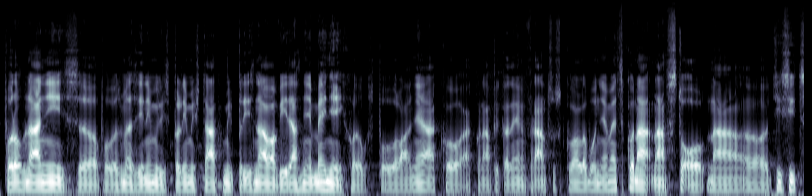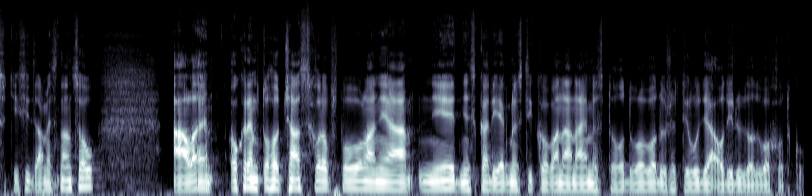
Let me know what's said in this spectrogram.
v porovnaní s, povedzme, s inými vyspelými štátmi priznáva výrazne menej chorob z povolania, ako, ako napríklad neviem, Francúzsko alebo Nemecko na, na, 100, na e, tisíc, tisíc zamestnancov. Ale okrem toho čas chorob z povolania nie je dneska diagnostikovaná najmä z toho dôvodu, že tí ľudia odídu do dôchodku.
